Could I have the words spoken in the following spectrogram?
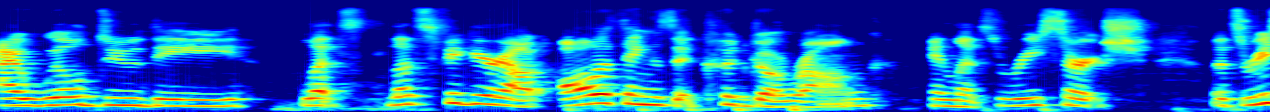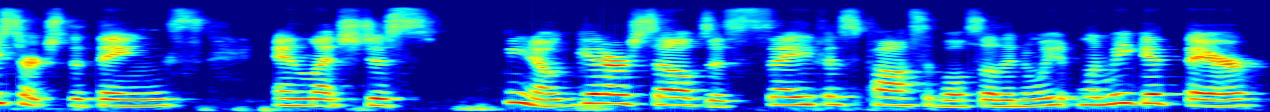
I will do the let's let's figure out all the things that could go wrong and let's research let's research the things and let's just you know get ourselves as safe as possible so then we when we get there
